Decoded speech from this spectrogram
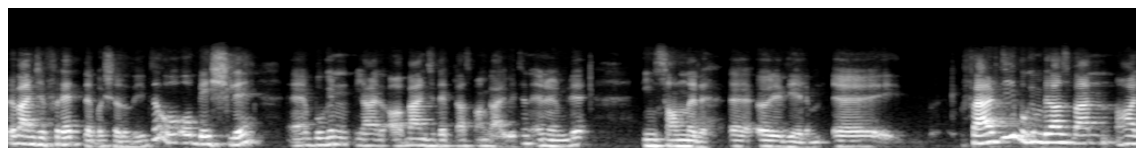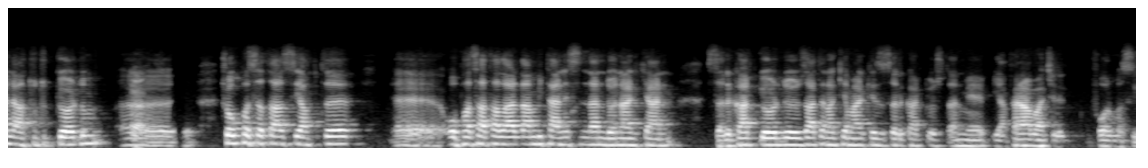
ve bence Fred de başarılıydı. O, o beşli e, bugün yani bence deplasman galibiyetinin en önemli insanları e, öyle diyelim. E, Ferdi bugün biraz ben hala tutuk gördüm. E, Çok pas hatası yaptı. E, o pas hatalardan bir tanesinden dönerken sarı kart gördü. Zaten hakem herkese sarı kart göstermeye ya Fenerbahçe forması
